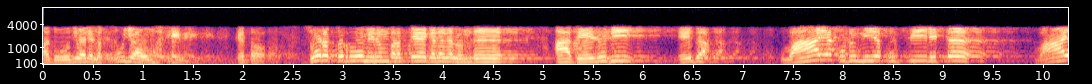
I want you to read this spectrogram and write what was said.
അത് ഓതിയാലുള്ള പൂജാവും കേട്ടോ? സൂറത്തു റൂമിനും പ്രത്യേകതകളുണ്ട്. അതെഴുതി എഴുതാ. വായ കുടുങ്ങിയ കുപ്പിയിലിട്ട് വായ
